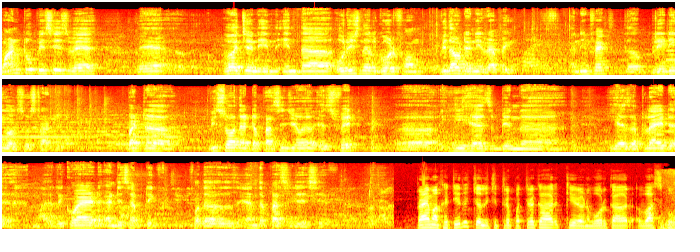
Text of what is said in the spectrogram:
one two pieces were were virgin in in the original gold form without any wrapping, and in fact the bleeding also started. But uh, we saw that the passenger is fit. Uh, he has been uh, he has applied uh, required antiseptic for the and the passenger is safe. प्रायमा खातीर चलचित्र पत्रकार किरण बोरकार वास्को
